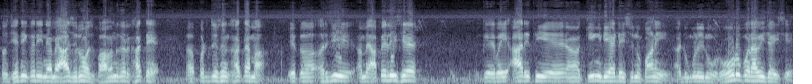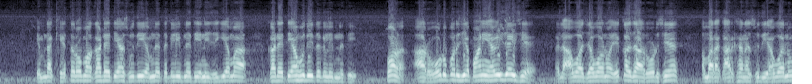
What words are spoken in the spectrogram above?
તો જેથી કરીને અમે આજ રોજ ભાવનગર ખાતે પ્રદૂષણ ખાતામાં એક અરજી અમે આપેલી છે કે ભાઈ આ રીતે કિંગ ડિહાઇડ્રેશનનું પાણી આ ડુંગળીનું રોડ ઉપર આવી જાય છે. એમના ખેતરોમાં કાઢે ત્યાં સુધી અમને તકલીફ નથી, એની જગ્યામાં કાઢે ત્યાં સુધી તકલીફ નથી. પણ આ રોડ ઉપર જે પાણી આવી જાય છે, એટલે આવવા જવાનો એક જ આ રોડ છે, અમારા કારખાના સુધી આવવાનો.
